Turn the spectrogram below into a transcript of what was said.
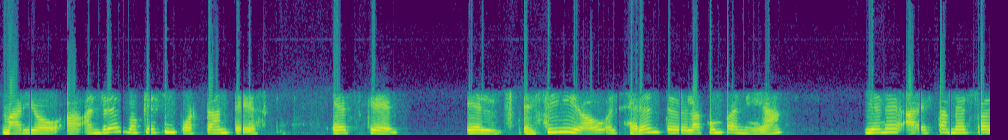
Mario Andrés, lo que es importante es, es que el, el CEO, el gerente de la compañía, tiene a esta mesa,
